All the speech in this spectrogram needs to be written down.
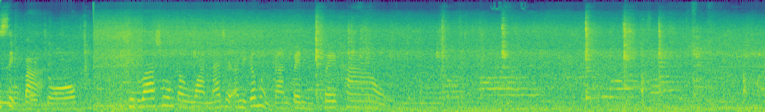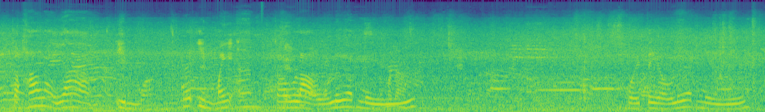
20 บาท คิดว่าช่วงกลางวันน่าจะอันนี้ก็เหมือนกันเป็นบุฟเฟ่ข้าว กับข้าวหลายอย่างอิ่มแล้วอิ่มไม่อั้นเกาเหลาเลือดหมูก๋วยเตี๋ยวเลือดหมูอ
